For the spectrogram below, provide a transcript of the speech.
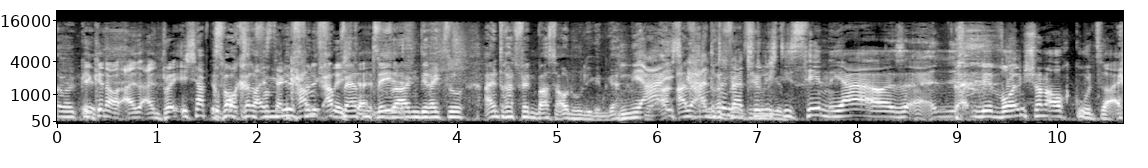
aber okay. genau, also ein Break. Ich habe geboxt, weil der Kampfrichter. abwertend zu Nee, sagen, direkt so, Eintracht-Fan warst du auch ein Hooligan, gell? ja, So, ich kannte natürlich die Hooligans. Szene. Ja, also, äh, wir wollen schon auch gut sein.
